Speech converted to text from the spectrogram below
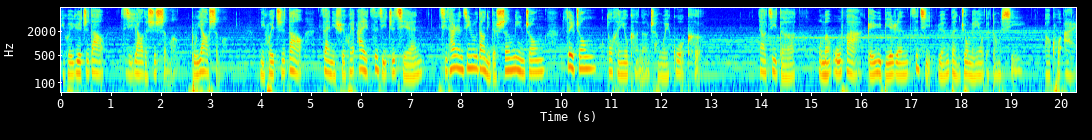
你会越知道自己要的是什么，不要什么。你会知道，在你学会爱自己之前，其他人进入到你的生命中，最终都很有可能成为过客。要记得。我们无法给予别人自己原本就没有的东西，包括爱。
